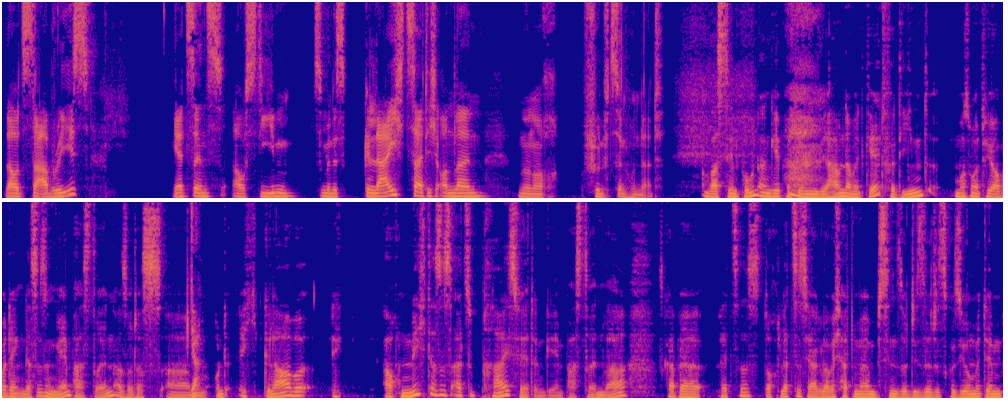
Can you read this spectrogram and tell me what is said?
laut Starbreeze. Jetzt sind es auf Steam zumindest gleichzeitig online nur noch 1500. Was den Punkt angeht, mit dem wir haben damit Geld verdient, muss man natürlich auch bedenken, das ist im Game Pass drin. Also das ähm, ja. und ich glaube, ich, auch nicht, dass es allzu preiswert im Game Pass drin war. Es gab ja letztes, doch letztes Jahr, glaube ich, hatten wir ein bisschen so diese Diskussion mit dem,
